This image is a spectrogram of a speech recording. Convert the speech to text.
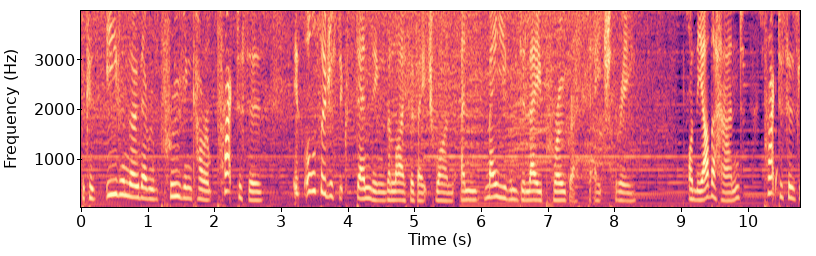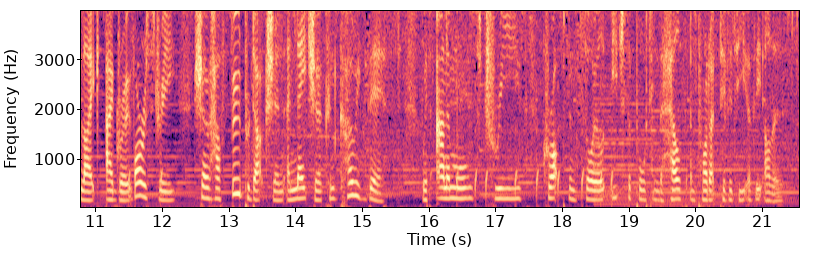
because even though they're improving current practices, it's also just extending the life of H1 and may even delay progress to H3. On the other hand, practices like agroforestry show how food production and nature can coexist with animals, trees, crops, and soil each supporting the health and productivity of the others.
